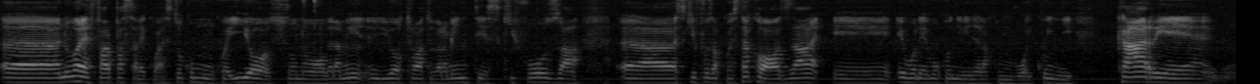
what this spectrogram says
Uh, non vorrei far passare questo. Comunque, io sono veramente. Io ho trovato veramente schifosa. Uh, schifosa questa cosa. E, e, volevo condividerla con voi. Quindi, care.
